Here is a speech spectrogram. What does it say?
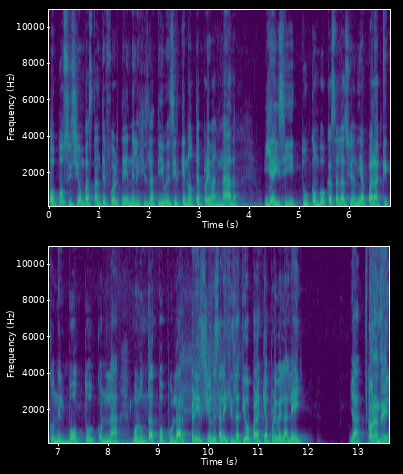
oposición bastante fuerte en el legislativo, es decir, que no te aprueban nada. Y ahí sí tú convocas a la ciudadanía para que con el voto, con la voluntad popular, presiones al legislativo para que apruebe la ley. ¿Ya? Ahora, André,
